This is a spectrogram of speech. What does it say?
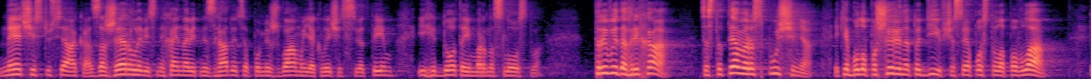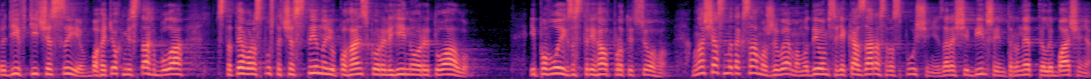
нечисть усяка, зажерливість, нехай навіть не згадується поміж вами, як личить святим, і гідота, і марнословство. Три види гріха це статеве розпущення, яке було поширене тоді, в часи апостола Павла. Тоді, в ті часи, в багатьох містах була статева розпуста частиною поганського релігійного ритуалу. І Павло їх застерігав проти цього. В наш час ми так само живемо. Ми дивимося, яка зараз розпущення. Зараз ще більше інтернет, телебачення.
